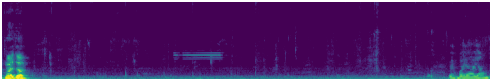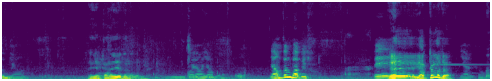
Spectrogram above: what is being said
Yakmaydı ha. Ben bayağı yandım ya. Sen yakanı yedin adamı. Hmm, bayağı yandım. Yandın babi. Eee Eee yaktın mı da? yangın var.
